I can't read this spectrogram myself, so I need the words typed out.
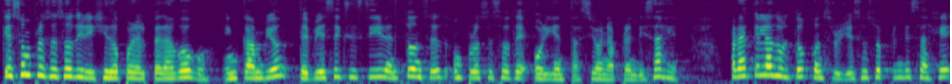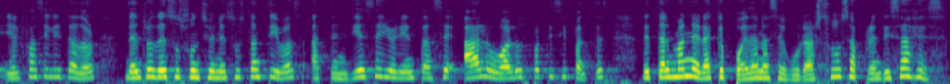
que es un proceso dirigido por el pedagogo. En cambio, debiese existir entonces un proceso de orientación-aprendizaje, para que el adulto construyese su aprendizaje y el facilitador, dentro de sus funciones sustantivas, atendiese y orientase al o a los participantes de tal manera que puedan asegurar sus aprendizajes.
